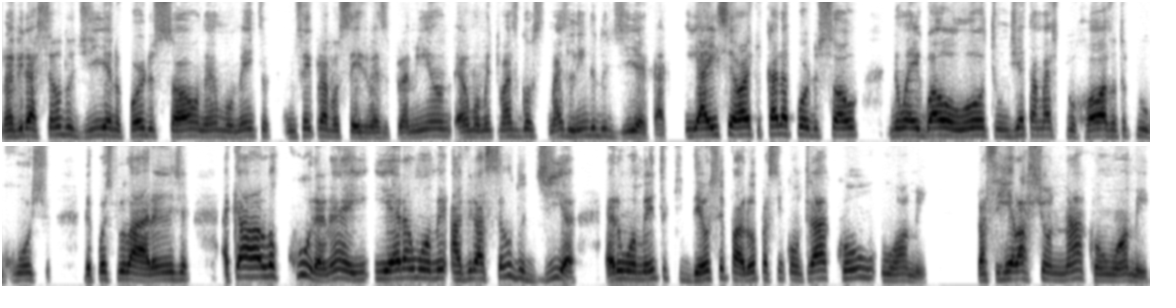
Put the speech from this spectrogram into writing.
na viração do dia, no pôr do sol, né? Um momento, não sei para vocês, mas para mim é, é o momento mais mais lindo do dia, cara. E aí você olha que cada pôr do sol não é igual ao outro, um dia tá mais pro rosa, outro pro roxo, depois pro laranja, aquela loucura, né? E, e era um momento, a viração do dia era um momento que Deus separou para se encontrar com o homem, para se relacionar com o homem,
